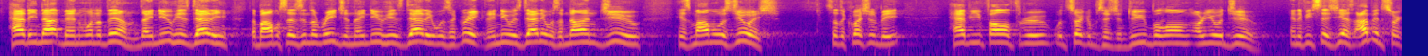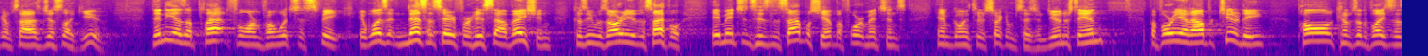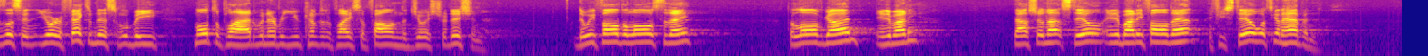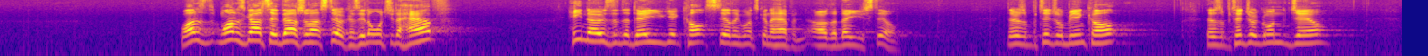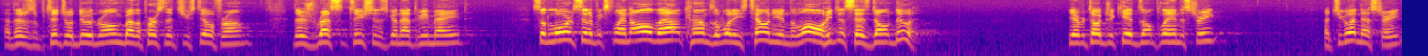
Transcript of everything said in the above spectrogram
had he not been one of them. They knew his daddy, the Bible says in the region, they knew his daddy was a Greek. They knew his daddy was a non Jew. His mama was Jewish. So the question would be Have you followed through with circumcision? Do you belong? Are you a Jew? And if he says, Yes, I've been circumcised just like you, then he has a platform from which to speak. It wasn't necessary for his salvation because he was already a disciple. It mentions his discipleship before it mentions him going through circumcision. Do you understand? Before he had an opportunity, Paul comes to the place and says, Listen, your effectiveness will be multiplied whenever you come to the place of following the Jewish tradition. Do we follow the laws today? The law of God? Anybody? Thou shalt not steal. Anybody follow that? If you steal, what's going to happen? Why does, why does God say, Thou shalt not steal? Because He don't want you to have? He knows that the day you get caught stealing, what's going to happen, or the day you steal. There's a potential of being caught, there's a potential of going to jail, and there's a potential of doing wrong by the person that you steal from. There's restitution that's going to have to be made. So the Lord, instead of explaining all the outcomes of what He's telling you in the law, He just says, Don't do it. You ever told your kids, Don't play in the street? Don't you go in that street.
